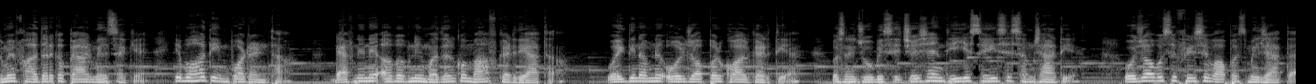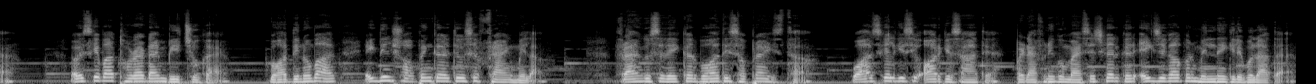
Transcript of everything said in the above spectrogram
तुम्हें फादर का प्यार मिल सके, ये बहुत ही इंपॉर्टेंट था। डेफनी ने अब अपनी मदर को माफ़ कर दिया था। वो एक दिन अपने ओल्ड जॉब पर कॉल करती है। उसने जो भी सिचुएशन थी, ये सही से समझा दी वो जॉब उसे फिर से वापस मिल जाता है। और इसके बाद थोड़ा टाइम बीत चुका है। बहुत दिनों बाद एक दिन शॉपिंग करते उसे फ्रैंक मिला। फ्रैंक उसे देखकर बहुत ही सरप्राइज़ था। वो आजकल किसी और के साथ है, पर डेफनी को मैसेज कर कर एक जगह पर मिलने के लिए बुलाता है।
